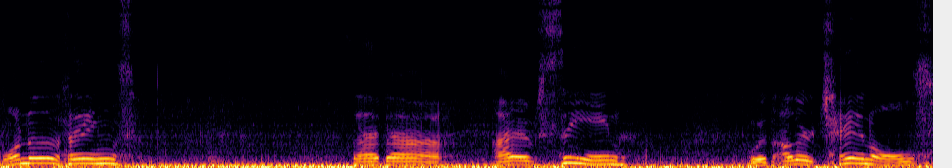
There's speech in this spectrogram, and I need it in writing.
One of the things that uh, I have seen with other channels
